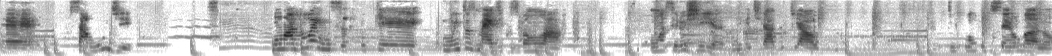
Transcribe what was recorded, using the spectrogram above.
é, saúde com a doença, porque muitos médicos vão lá, uma cirurgia retirada de algo do corpo do ser humano.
